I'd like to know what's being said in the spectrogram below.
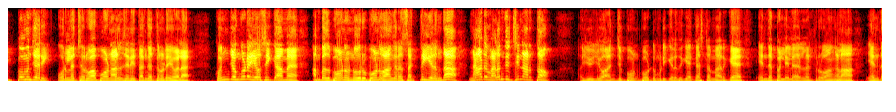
இப்பவும் சரி ஒரு லட்சம் ரூபா போனாலும் சரி தங்கத்தினுடைய விலை. கொஞ்சம் கூட யோசிக்காம ஐம்பது பவுன் நூறு பவுனு வாங்குற சக்தி இருந்தா நாடு வளர்ந்துச்சுன்னு அர்த்தம். ஐயோ அஞ்சு பவுன் போட்டு முடிக்கிறதுக்கே கஷ்டமாக இருக்கு. எந்த பள்ளியில லெட்ரு வாங்கலாம்? எந்த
